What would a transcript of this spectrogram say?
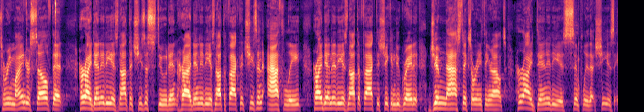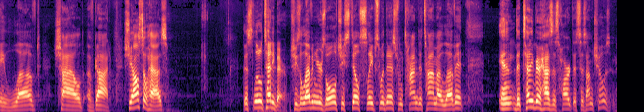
to remind herself that her identity is not that she's a student. Her identity is not the fact that she's an athlete. Her identity is not the fact that she can do great at gymnastics or anything else. Her identity is simply that she is a loved child of God. She also has this little teddy bear. She's 11 years old. She still sleeps with this from time to time. I love it. And the teddy bear has this heart that says, I'm chosen.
